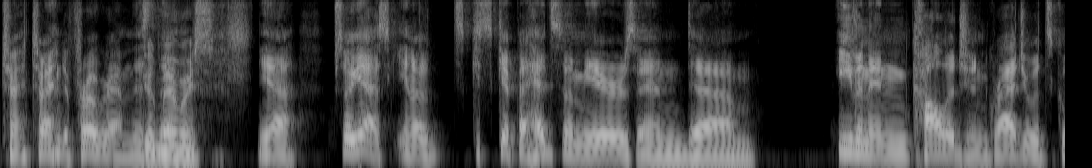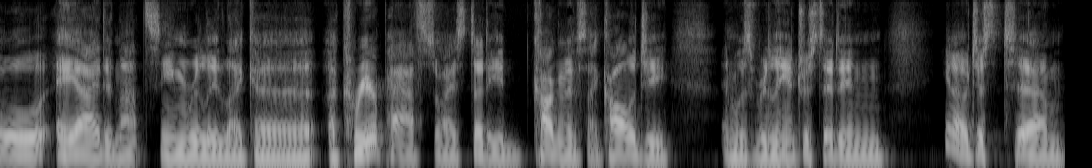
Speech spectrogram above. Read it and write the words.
try, trying to program this. Good thing. memories. Yeah. So yes, you know, sk- skip ahead some years, and um, even in college and graduate school, AI did not seem really like a, a career path. So I studied cognitive psychology and was really interested in, you know, just um,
